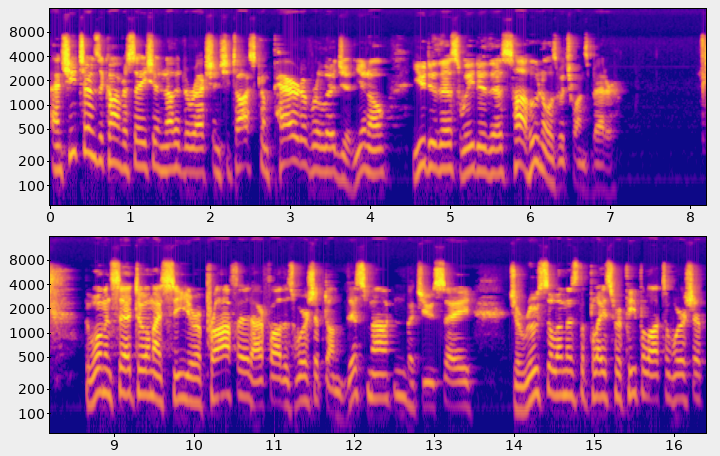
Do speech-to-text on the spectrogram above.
And she turns the conversation another direction. She talks comparative religion. You know, you do this, we do this. Huh, who knows which one's better? The woman said to him, I see you're a prophet. Our fathers worshipped on this mountain, but you say Jerusalem is the place where people ought to worship.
